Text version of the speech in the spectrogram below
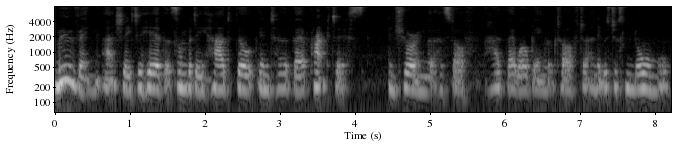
moving actually to hear that somebody had built into their practice ensuring that her staff had their well-being looked after and it was just normal.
